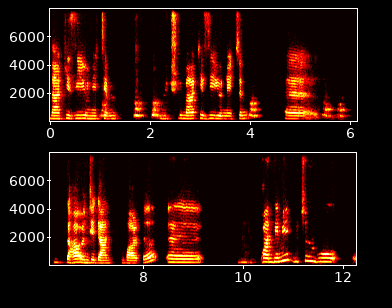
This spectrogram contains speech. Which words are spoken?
Merkezi yönetim, güçlü merkezi yönetim e, daha önceden vardı. E, pandemi bütün bu e,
